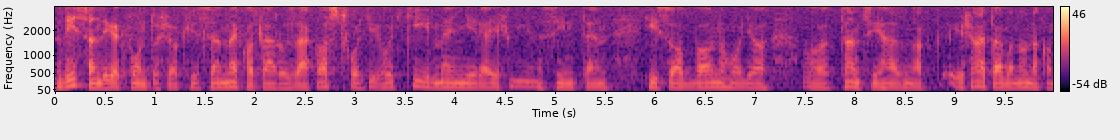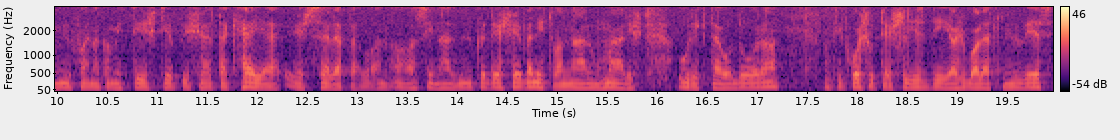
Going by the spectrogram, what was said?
A díszvendégek fontosak, hiszen meghatározzák azt, hogy, hogy ki mennyire és milyen szinten hisz abban, hogy a, a táncszínháznak, és általában annak a műfajnak, amit ti is képviseltek, helye és szerepe van a színház működésében. Itt van nálunk már is Urik Teodóra, aki Kossuth és Liszt díjas balettművész.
